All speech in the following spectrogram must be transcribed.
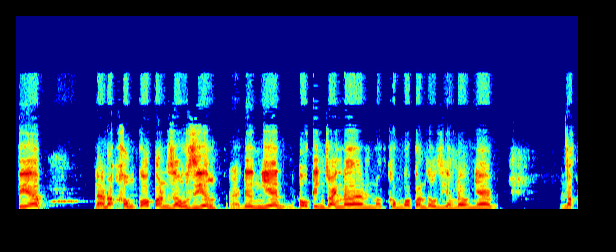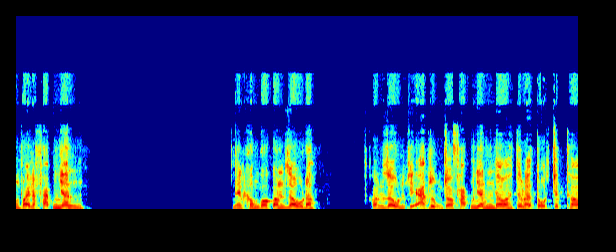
Tiếp. Là nó không có con dấu riêng. À, đương nhiên hộ kinh doanh nó nó không có con dấu riêng đâu nhé nó không phải là pháp nhân nên không có con dấu đâu con dấu nó chỉ áp dụng cho pháp nhân thôi tức là tổ chức thôi.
